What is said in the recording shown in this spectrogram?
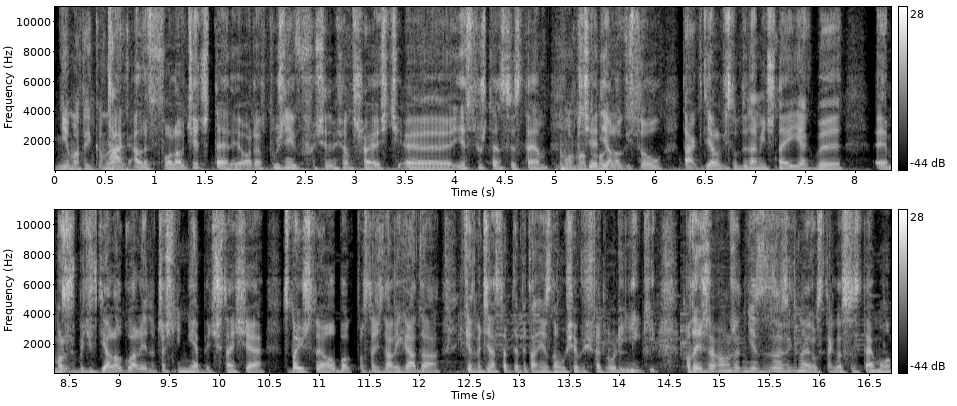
nie ma tej kamery. Tak, ale w Falloutie 4 oraz później w 76 e, jest już ten system, No gdzie odchodzić. dialogi są, tak, dialogi są dynamiczne i jakby możesz być w dialogu, ale jednocześnie nie być. W sensie stoisz sobie obok, postać dalej gada kiedy będzie następne pytanie, znowu się wyświetlą linijki. Podejrzewam, że nie zrezygnują z tego systemu,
